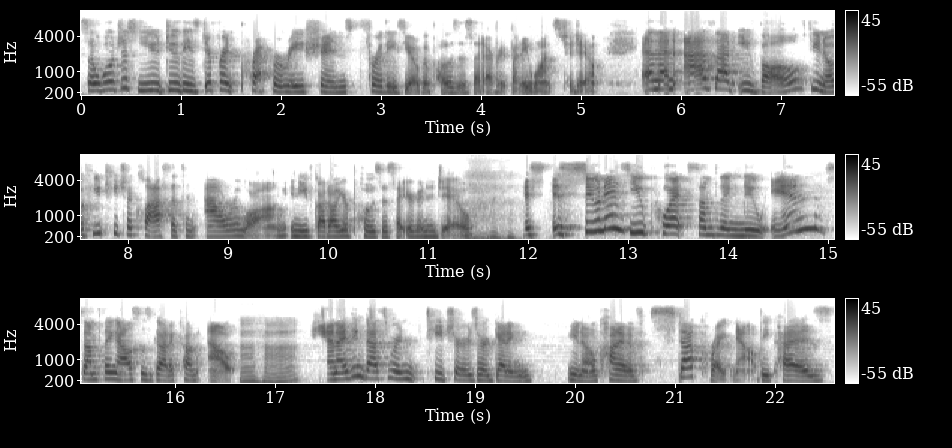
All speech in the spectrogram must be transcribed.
so we'll just you do these different preparations for these yoga poses that everybody wants to do. And then as that evolved, you know, if you teach a class that's an hour long and you've got all your poses that you're going to do, as, as soon as you put something new in, something else has got to come out. Mm-hmm. And I think that's where teachers are getting, you know, kind of stuck right now because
